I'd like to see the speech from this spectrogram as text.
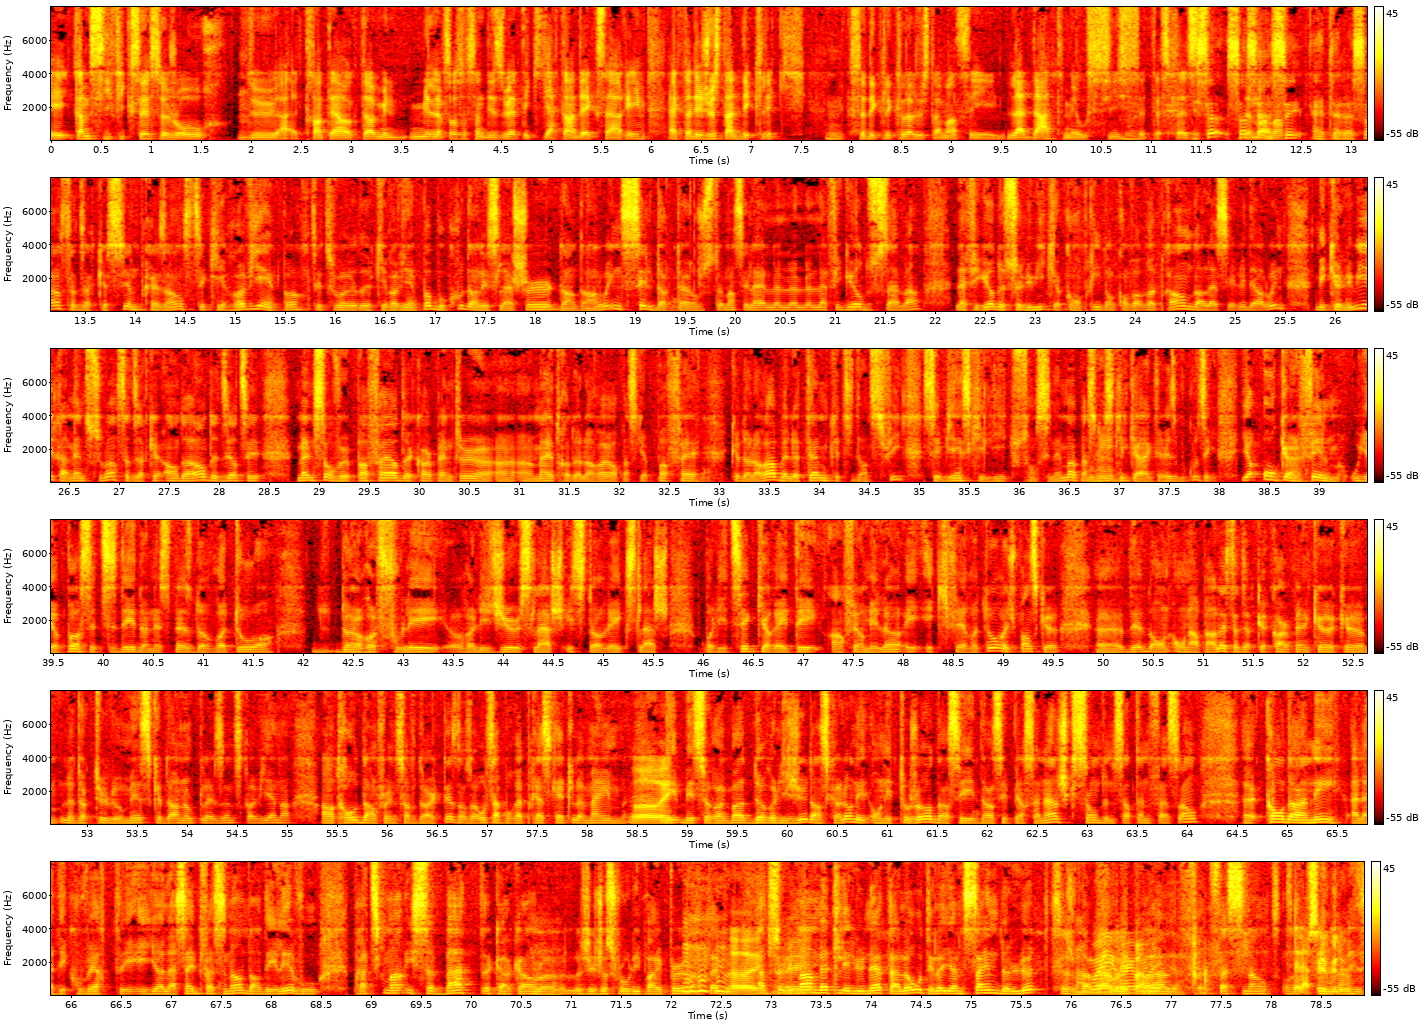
et comme s'il fixait ce jour du 31 octobre 1978 et qu'il attendait que ça arrive, il attendait juste un déclic. Mm. Ce déclic-là, justement, c'est la date, mais aussi mm. cette espèce Et ça, ça de c'est moment. assez intéressant, c'est-à-dire que s'il y a une présence qui revient pas, tu vois, qui revient pas beaucoup dans les slashers, dans, dans Halloween, c'est le docteur, justement. C'est la, la, la, la, figure du savant, la figure de celui qui a compris. Donc, on va reprendre dans la série d'Halloween, mais que lui ramène souvent, c'est-à-dire qu'en dehors de dire, même si on veut pas faire de Carpenter un, un, un maître de l'horreur, parce qu'il a pas fait que de l'horreur, ben, le thème que tu identifies, c'est bien ce qui lie tout son cinéma, parce que Mm. ce qui le caractérise beaucoup, c'est qu'il n'y a aucun film où il n'y a pas cette idée d'une espèce de retour d'un refoulé religieux slash historique slash politique qui aurait été enfermé là et, et qui fait retour. Et je pense que euh, on, on, en parlait, c'est-à-dire que, Carpen, que, que le Dr. Loomis, que Donald Pleasance reviennent, en, entre autres dans Friends of Darkness, dans un rôle, ça pourrait presque être le même, ouais, ouais. Mais, mais, sur un bas de religieux. Dans ce cas-là, on est, on est toujours dans ces, dans ces personnages qui sont d'une certaine façon euh, condamnés à la découverte. Et il y a la scène fascinante dans des livres où pratiquement ils se battent quand, quand euh, j'ai juste Roddy Piper dans la tête, veut Ah absolument mettre les lunettes à l'autre et là il y a une scène de lutte Ça, je pas mal. fa- fascinante. C'est la,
